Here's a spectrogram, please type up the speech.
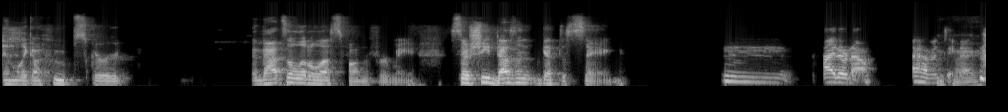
in like a hoop skirt. That's a little less fun for me. So she doesn't get to sing. Mm, I don't know. I haven't seen it.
